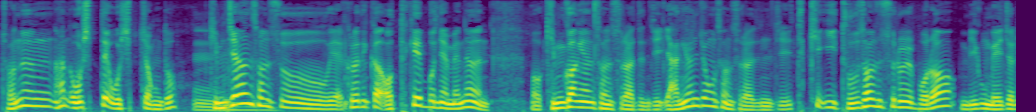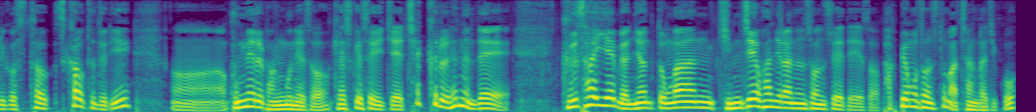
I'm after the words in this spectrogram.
저는 한 50대 50 정도. 음. 김재환 선수의 그러니까 어떻게 보냐면은 뭐 김광현 선수라든지 양현종 선수라든지 특히 이 두 선수를 보러 미국 메이저리그 스타, 스카우트들이 어 국내를 방문해서 계속해서 이제 체크를 했는데 그 사이에 몇 년 동안 김재환이라는 선수에 대해서 박병호 선수도 마찬가지고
